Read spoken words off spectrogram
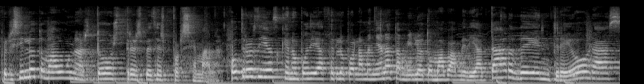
pero sí lo tomaba unas dos, tres veces por semana. Otros días que no podía hacerlo por la mañana también lo tomaba a media tarde, entre horas.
